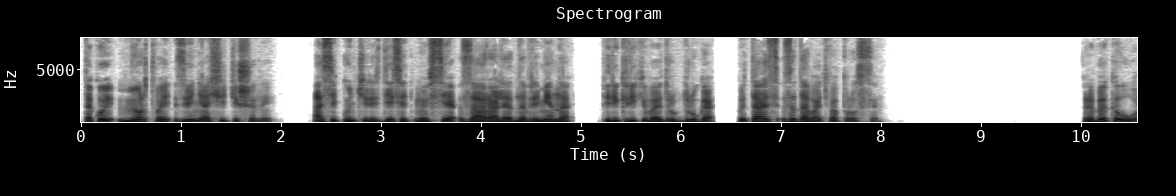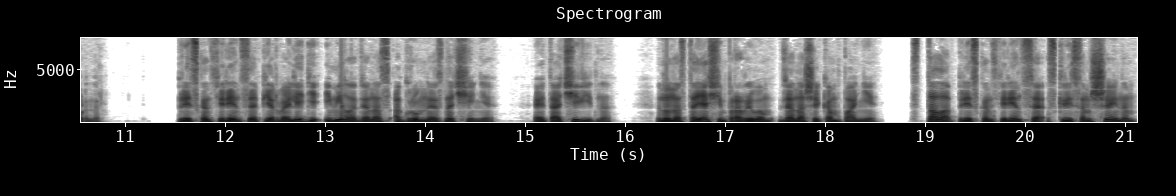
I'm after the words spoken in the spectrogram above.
такой мертвой, звенящей тишины. А секунд через десять мы все заорали одновременно, перекрикивая друг друга, пытаясь задавать вопросы. Ребекка Уорнер. Пресс-конференция первой леди имела для нас огромное значение. Это очевидно. Но настоящим прорывом для нашей компании стала пресс-конференция с Крисом Шейном,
